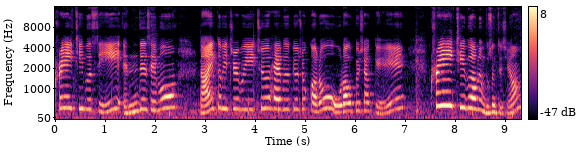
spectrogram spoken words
creative C, and 세모, like 밑줄 V, to have 뾰족가로 O라고 표시할게. creative 하면 무슨 뜻이요?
